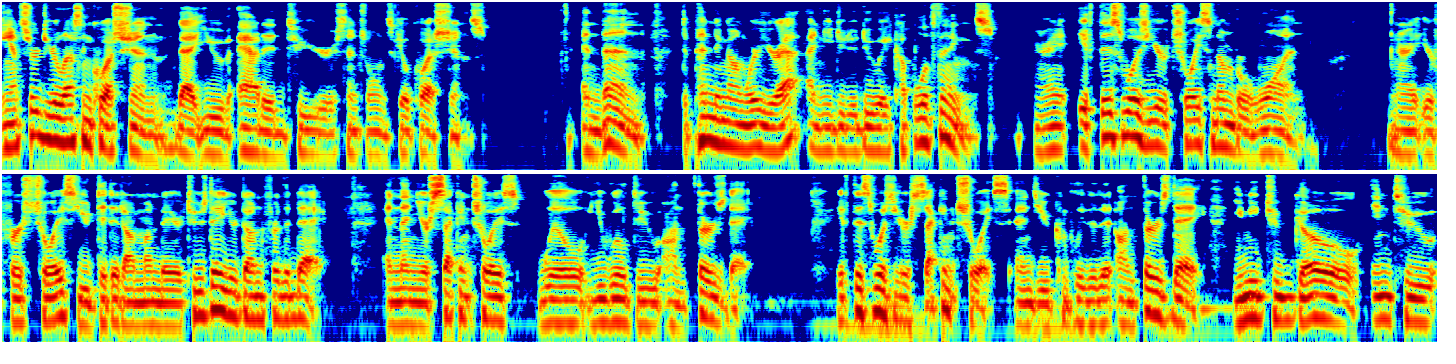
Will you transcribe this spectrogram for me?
answered your lesson question that you've added to your essential and skill questions. And then, depending on where you're at, I need you to do a couple of things. All right. If this was your choice number one, all right, your first choice, you did it on Monday or Tuesday, you're done for the day. And then your second choice will you will do on Thursday. If this was your second choice and you completed it on Thursday, you need to go into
